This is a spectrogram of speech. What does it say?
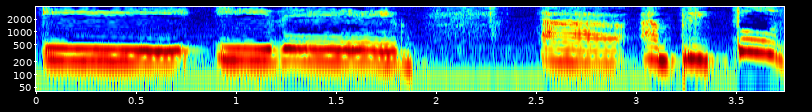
y, y de amplitud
